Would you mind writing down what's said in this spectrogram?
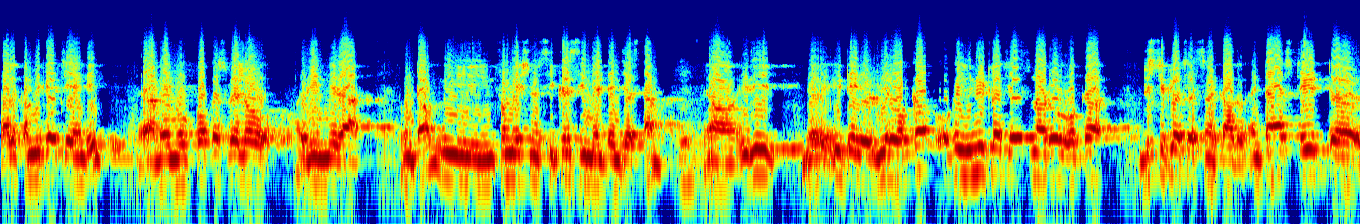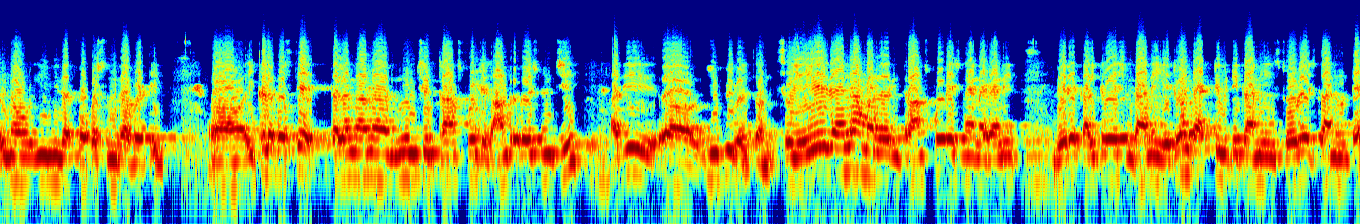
వాళ్ళు కమ్యూనికేట్ చేయండి. మేము ఫోకస్ వేలో దీని మీద ఉంటాం. మీ ఇన్ఫర్మేషన్ సీక్రెసీ మెయింటైన్ చేస్తాం. ఇది ఇటు మీరు ఒక ఒక యూనిట్లో చేస్తున్నారు ఒక డిస్ట్రిక్ట్లో చేస్తున్నారు కాదు. ఎంటైర్ స్టేట్ యూనో ఈ మీద ఫోకస్ ఉంది కాబట్టి. ఇక్కడికి వస్తే తెలంగాణ నుంచి ట్రాన్స్పోర్ట్ ఆంధ్రప్రదేశ్ నుంచి అది యూపీ వెళ్తుంది. సో ఏదైనా మన ట్రాన్స్పోర్టేషన్ అయినా కానీ వేరే కల్టివేషన్ కానీ ఎటువంటి యాక్టివిటీ కానీ స్టోరేజ్ కానీ ఉంటే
